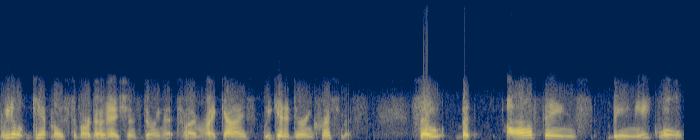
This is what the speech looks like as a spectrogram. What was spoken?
We don't get most of our donations during that time, right guys? We get it during Christmas. So, but all things being equal,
